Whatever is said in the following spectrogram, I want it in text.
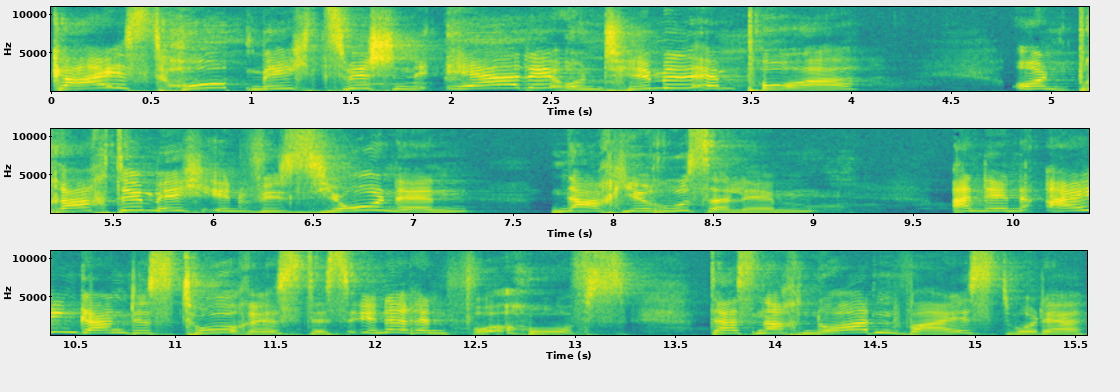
Geist hob mich zwischen Erde und Himmel empor und brachte mich in Visionen nach Jerusalem an den Eingang des Tores des inneren Vorhofs das nach Norden weist, wo der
